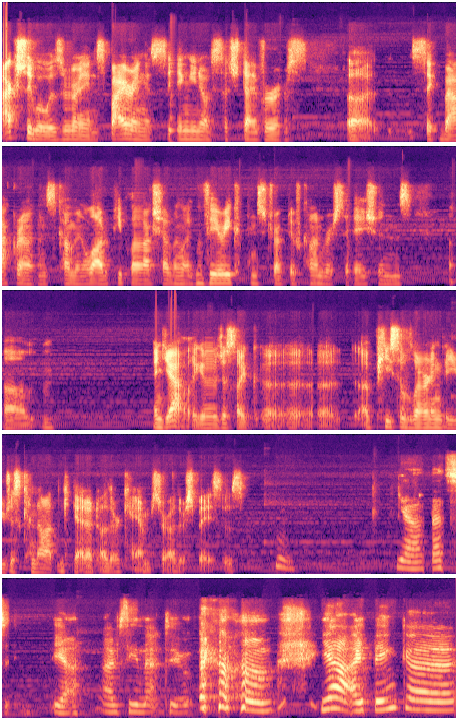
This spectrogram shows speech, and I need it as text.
actually what was very inspiring is seeing, you know, such diverse uh, Sikh backgrounds come in. A lot of people are actually having like very constructive conversations. Um, and yeah, like it was just like a, a, piece of learning that you just cannot get at other camps or other spaces. Hmm. Yeah, that's yeah, I've seen that too. um, yeah, I think uh,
